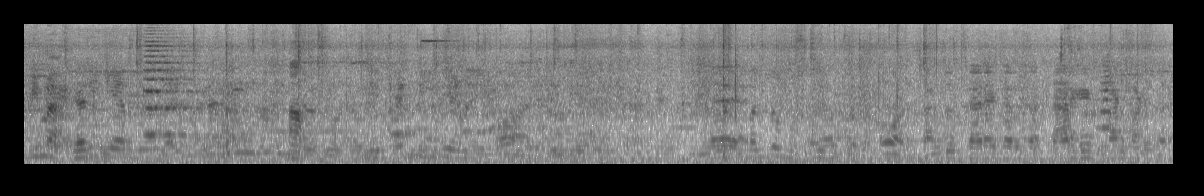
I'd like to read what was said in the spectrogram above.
ಮುಂದೆ ಕಳಿಸಿ ಅಲ್ಯೂಮಿನಿಯಂ ಸರ್ ರಾತ್ರಿಯೆಲ್ಲ ಅಂಗಡಿಗಳು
